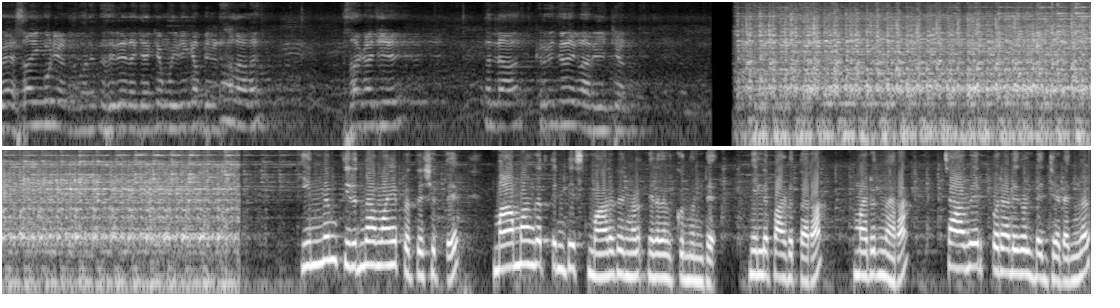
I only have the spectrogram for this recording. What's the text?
വ്യവസായം കൂടിയാണ്. പറയുന്നത് ശരിയല്ല കെ കെ മൊയ്തീൻ കമ്പനിയുടെ ആളാണ്. സഖാജിയെ നല്ല കൃതജ്ഞത ഞങ്ങൾ അറിയിക്കുകയാണ്. ഇന്നും തിരുനാമായ പ്രദേശത്ത് മാമാങ്കത്തിന്റെ സ്മാരകങ്ങൾ നിലനിൽക്കുന്നുണ്ട്. നിലപാടുതറ മരുന്നറ ചാവേർ പോരാളികളുടെ ജഡങ്ങൾ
